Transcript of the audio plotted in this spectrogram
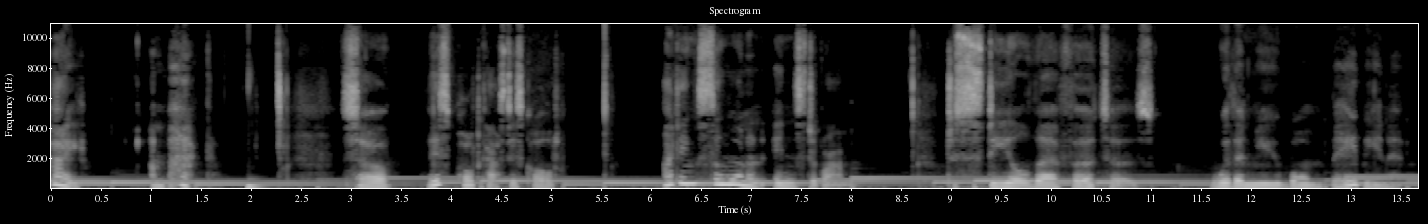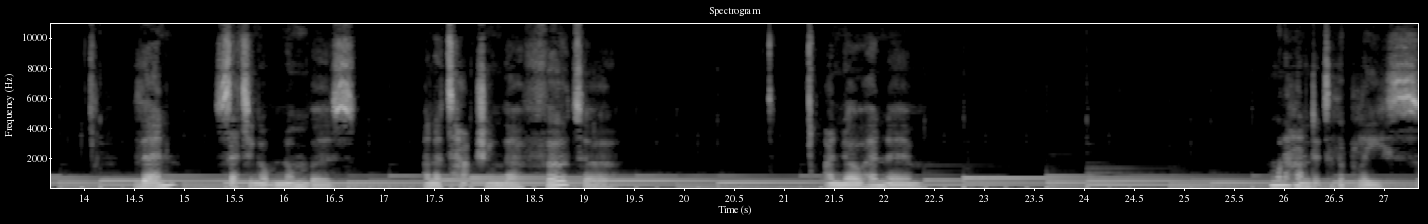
Hi, I'm back. So, this podcast is called Adding Someone on Instagram to Steal Their Photos with a Newborn Baby in It, then setting up numbers and attaching their photo. I know her name. I'm going to hand it to the police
